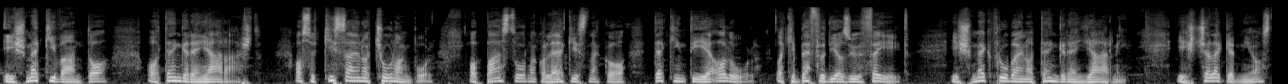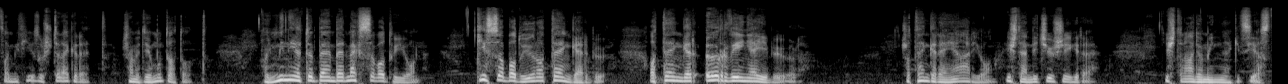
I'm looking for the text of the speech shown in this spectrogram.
és megkívánta a tengeren járást. Az, hogy kiszálljon a csónakból, a pásztornak, a lelkésznek a tekintélye alól, aki befödi az ő fejét, és megpróbáljon a tengeren járni, és cselekedni azt, amit Jézus cselekedett, és amit ő mutatott. Hogy minél több ember megszabaduljon, kiszabaduljon a tengerből, a tenger örvényeiből, és a tengeren járjon, Isten dicsőségre. Isten áldjon mindenkit, sziasztok!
